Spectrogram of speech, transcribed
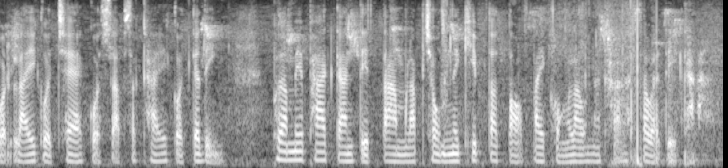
กดไลค์กดแชร์กด Subscribe กดกระดิ่ง เพื่อไม่พลาดการติดตามรับชมในคลิปต่อๆไปของเรานะคะ สวัสดีค่ะ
